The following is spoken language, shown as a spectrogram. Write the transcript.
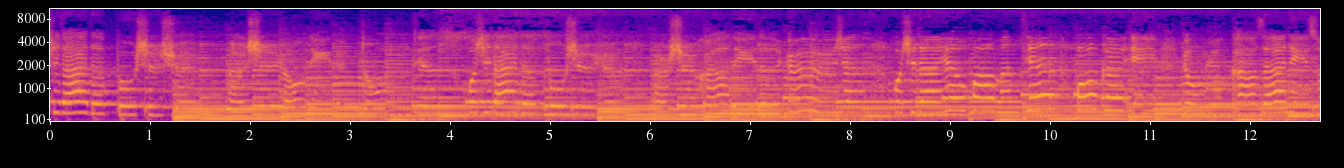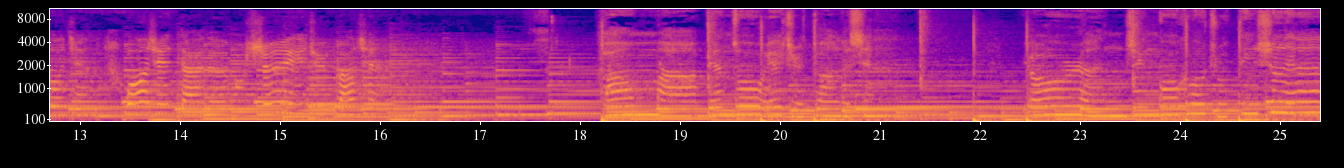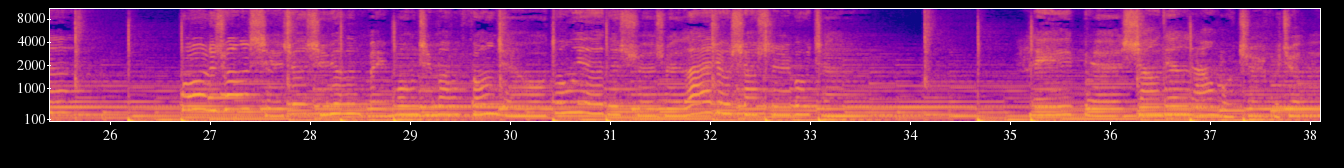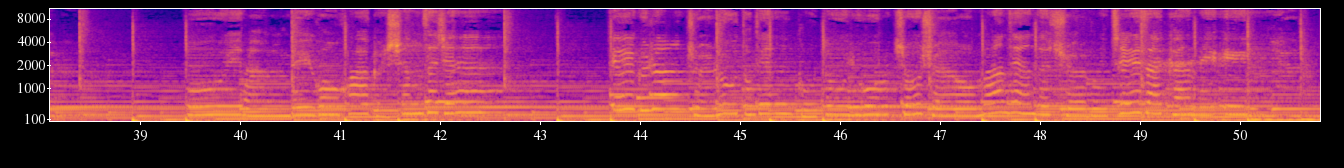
期待的不是雪，而是有你的冬天。我期待的不是月，而是和你的遇见。我期待烟花满天，我可以永远靠在你左肩。我期待的不是一句抱歉。号码变座位置断了线，寂寞房间。哦，冬夜的雪吹来就消失不见。离别像天亮，不知不觉。不言比黄花更像再见。一个人坠入冬天，孤独与我周旋。哦，漫天的雪不及再看你一眼。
